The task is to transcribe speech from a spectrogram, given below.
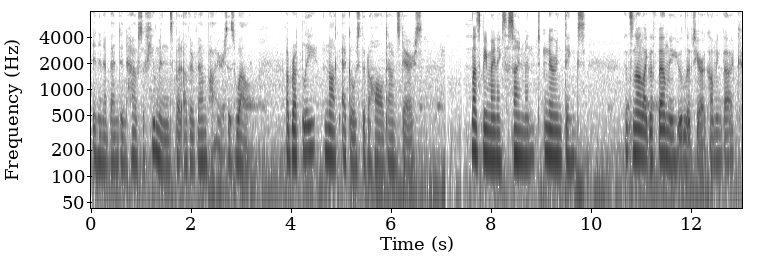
in an abandoned house of humans but other vampires as well. Abruptly, a knock echoes through the hall downstairs. Must be my next assignment, Niryn thinks. It's not like the family who lived here are coming back.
